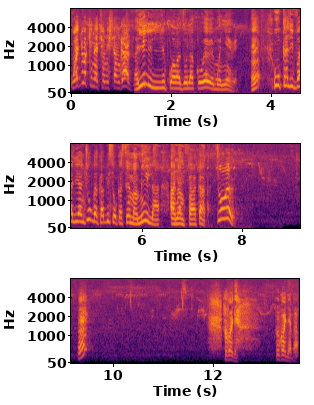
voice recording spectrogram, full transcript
wajua kinachonishangaza, hili lilikuwa wazo lako wewe mwenyewe eh? Ukalivalia njuga kabisa, ukasema Mila anamfaa kaka, sio wewe Ngoja ngoja baba,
